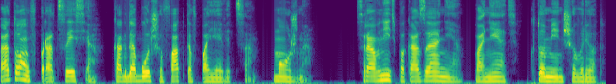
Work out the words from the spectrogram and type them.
Потом в процессе, когда больше фактов появится, можно. Сравнить показания, понять, кто меньше врет.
